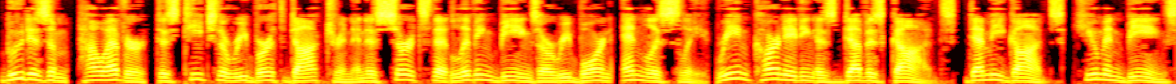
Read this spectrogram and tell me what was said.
Buddhism, however, does teach the rebirth doctrine and asserts that living beings are reborn, endlessly, reincarnating as devas gods, demi-gods, human beings,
